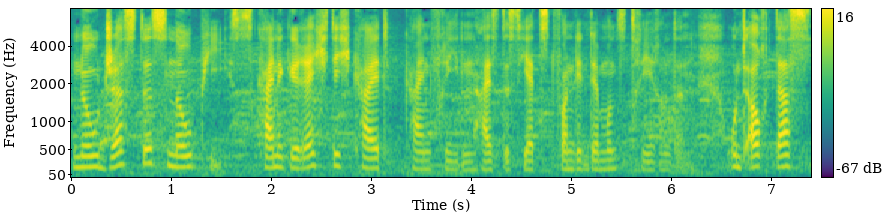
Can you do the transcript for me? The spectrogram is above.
No Justice, no Peace. Keine Gerechtigkeit, kein Frieden, heißt es jetzt von den Demonstrierenden. Und auch das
